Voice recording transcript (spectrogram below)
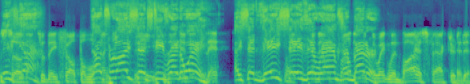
So Yeah. that's what they felt the line. That's what I said, be. Steve, right And- away. and- I said they say their and Rams are better. New England bias factored in,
